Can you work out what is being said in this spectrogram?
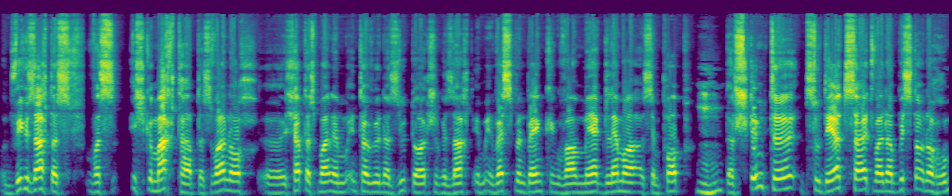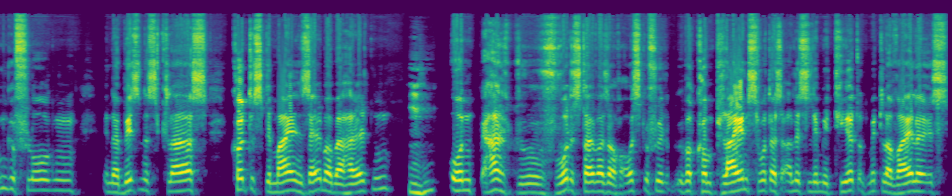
Und wie gesagt, das, was ich gemacht habe, das war noch, äh, ich habe das mal im Interview in der Süddeutschen gesagt, im Investmentbanking war mehr Glamour als im Pop. Mhm. Das stimmte zu der Zeit, weil da bist du auch noch rumgeflogen in der Business Class, konntest die Meilen selber behalten. Mhm. Und ja, du wurdest teilweise auch ausgeführt. Über Compliance wurde das alles limitiert und mittlerweile ist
